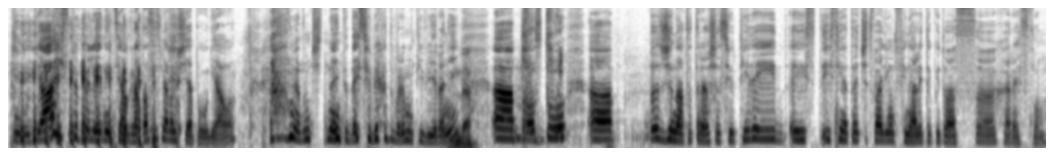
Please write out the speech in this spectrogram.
Полудя и спепели един цял град. Аз не смятам, че тя е полудяла. Смятам, че нейните действия бяха добре мотивирани. Да. А, просто а, жената трябваше да си отиде и, и истината е, че това е един от финалите, които аз а, харесвам.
